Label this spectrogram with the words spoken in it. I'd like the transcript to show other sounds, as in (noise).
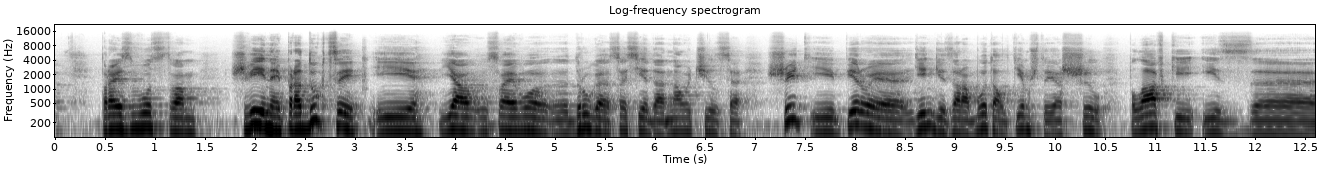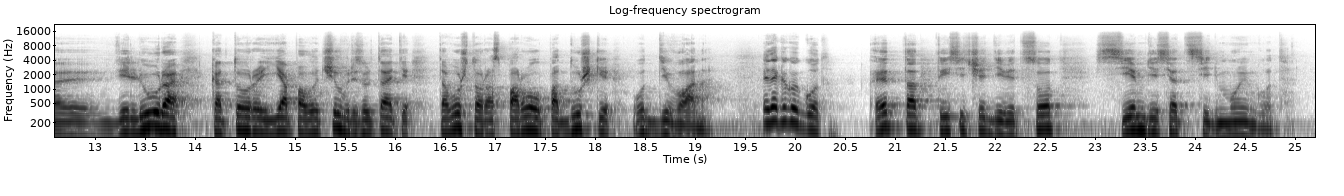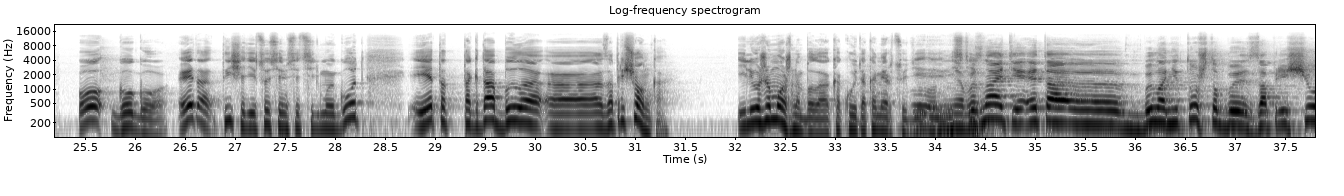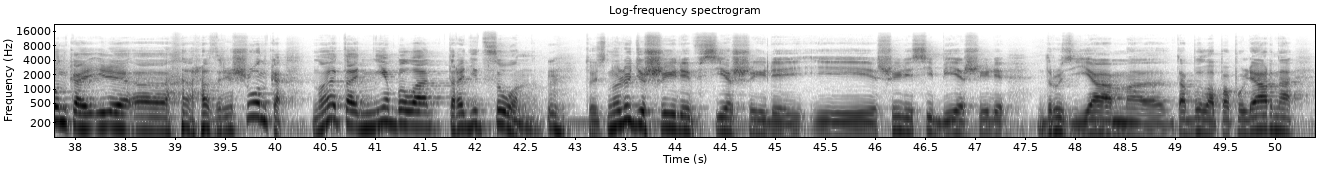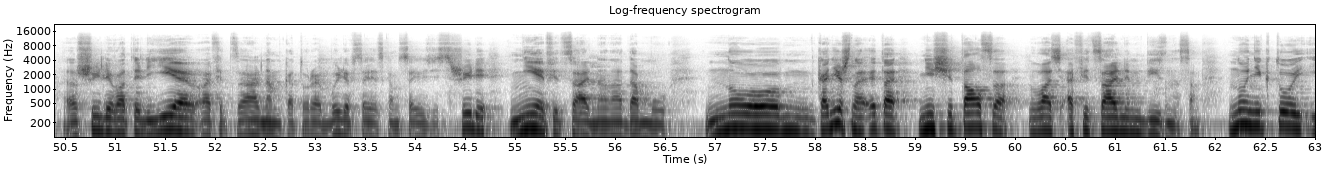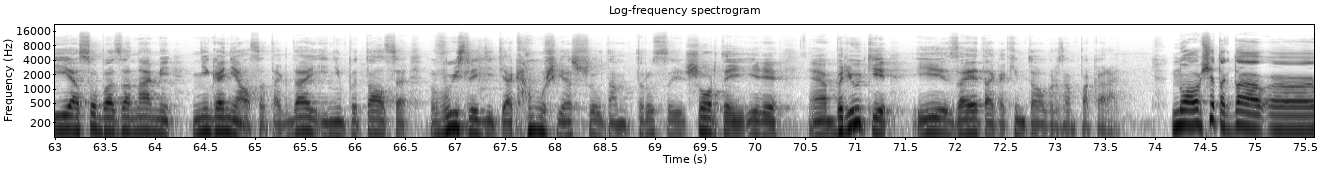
производством швейной продукции. И я у своего э, друга, соседа научился шить. И первые деньги заработал тем, что я сшил плавки из э, велюра, который я получил в результате того, что распорол подушки от дивана. Это какой год? Это 1977 год. Ого-го. Это 1977 год, и это тогда была э, запрещенка. Или уже можно было какую-то коммерцию де- Э, вести? Вы знаете, это э, было не то чтобы запрещенка или э, (laughs) разрешенка, но это не было традиционным. То есть, ну, люди шили, все шили, и шили себе, шили друзьям. э, Это было популярно. Э, Шили в ателье официальном, которые были в Советском Союзе, шили неофициально на дому. Но, конечно, это не считался власть официальным бизнесом. Но никто и особо за нами не гонялся тогда и не пытался выследить, а кому ж я сшил там трусы, шорты или э, брюки и за это каким-то образом покарать. Ну а вообще тогда э,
